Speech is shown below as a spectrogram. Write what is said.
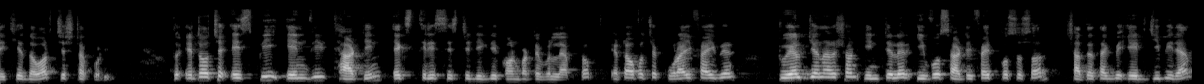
দেখিয়ে দেওয়ার চেষ্টা করি। তো এটা হচ্ছে HP Envy thirteen X three sixty degree convertible laptop এটা হচ্ছে কোরাই ফাইভের টুয়েলভ জেনারেশন ইন্টেলের ইভো সার্টিফাইড প্রসেসর সাথে থাকবে এইট জিবি র্যাম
